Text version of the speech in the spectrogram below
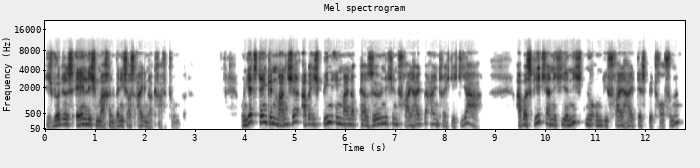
Ich würde es ähnlich machen, wenn ich es aus eigener Kraft tun würde. Und jetzt denken manche, aber ich bin in meiner persönlichen Freiheit beeinträchtigt. Ja, aber es geht ja nicht hier nicht nur um die Freiheit des Betroffenen.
